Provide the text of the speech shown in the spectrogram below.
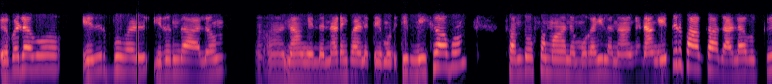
எவ்வளவோ எதிர்ப்புகள் இருந்தாலும் ஆஹ் நாங்க இந்த நடைபயணத்தை முடிச்சு மிகவும் சந்தோஷமான முறையில நாங்க நாங்க எதிர்பார்க்காத அளவுக்கு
